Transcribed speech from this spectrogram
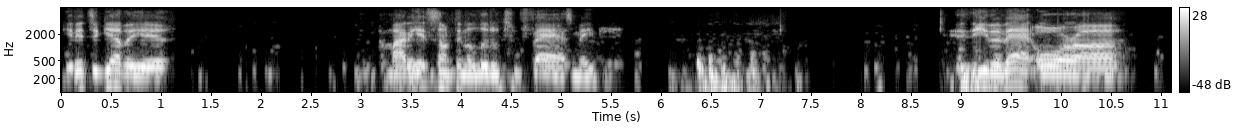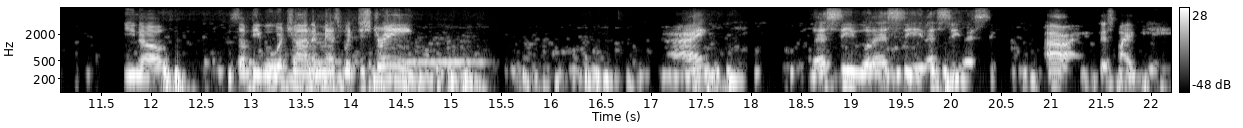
get it together here. I might have hit something a little too fast, maybe. Either that or, uh, you know, some people were trying to mess with the stream. All right. Let's see. Well, let's see. Let's see. Let's see. All right. This might be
